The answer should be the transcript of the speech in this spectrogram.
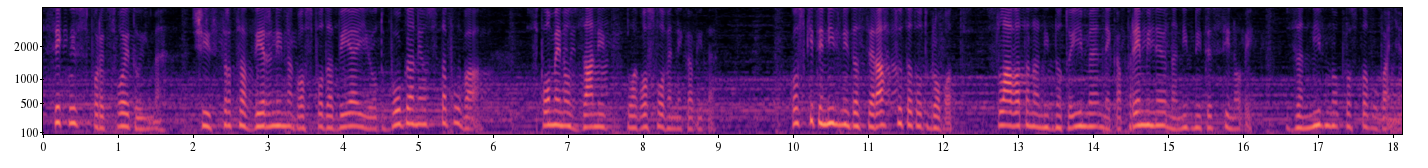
секој според своето име, чии срца верни на Господа беа и од Бога не отстапуваа, споменот за нив благословен нека биде коските нивни да се расцутат од гробот. Славата на нивното име нека премине на нивните синови, за нивно прославување.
